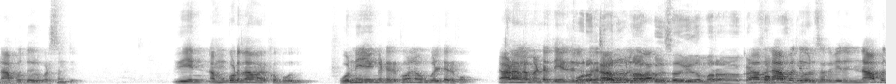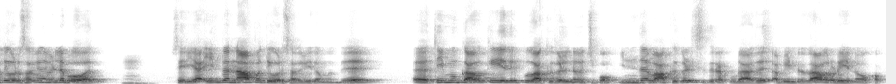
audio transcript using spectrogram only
நாற்பத்தோரு பர்சன்ட் இது என் நம்ம கூட தான் இருக்க போகுது. ஒன்று எங்கிட்ட இருக்கும் இல்லை உங்கள்கிட்ட இருக்கும். நாடாளுமன்ற தேர்தல் நாற்பத்தி. ஒரு சதவீதம் நாற்பத்தி ஒரு சதவீதம். வெளில போகாது ம். சரியா? இந்த நாற்பத்தி ஒரு சதவீதம் வந்து திமுகவுக்கு எதிர்ப்பு வாக்குகள்னு வச்சுப்போம். இந்த வாக்குகள் சிதறக்கூடாது அப்படின்றதா அவருடைய நோக்கம்.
